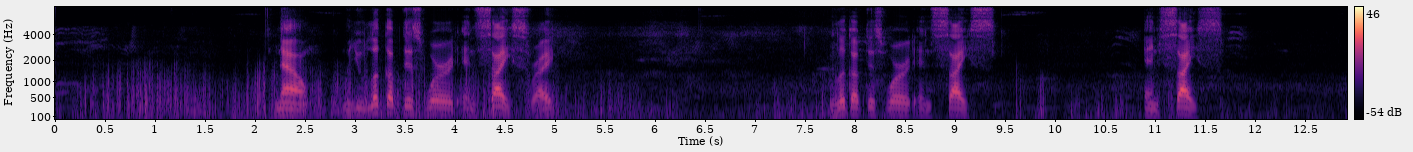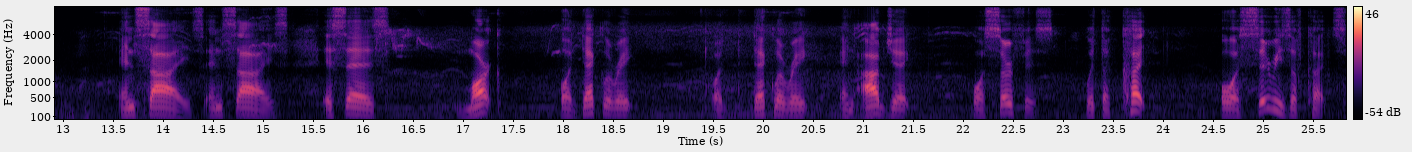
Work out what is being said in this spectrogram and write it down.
Now, when you look up this word incise, right? You look up this word incise. Incise. Incise. Incise. It says mark or declarate or declarate an object or surface with a cut or a series of cuts.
